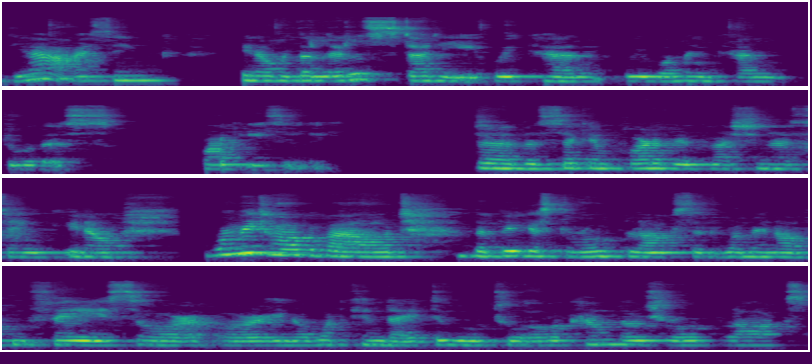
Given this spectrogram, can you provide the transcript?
yeah, I think you know, with a little study, we can we women can do this quite easily to the second part of your question, I think, you know, when we talk about the biggest roadblocks that women often face or, or, you know, what can they do to overcome those roadblocks?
